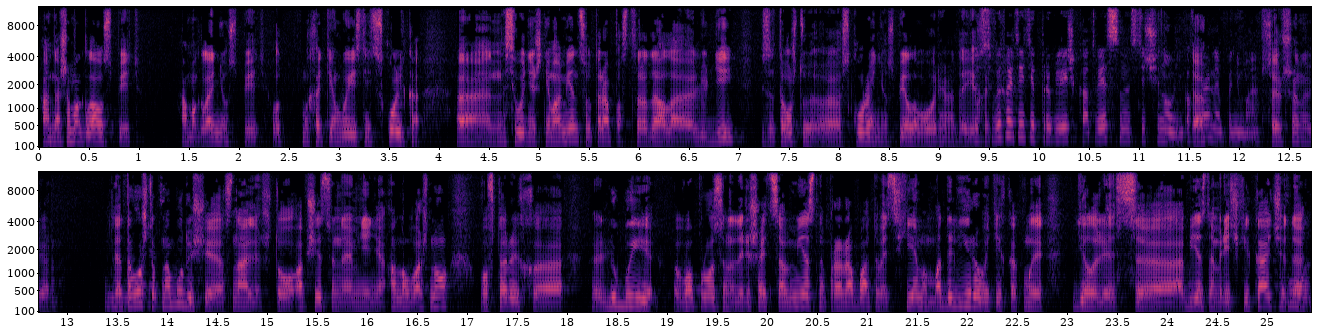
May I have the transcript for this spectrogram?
Она же могла успеть, а могла не успеть. Вот мы хотим выяснить, сколько э, на сегодняшний момент с утра пострадало людей из-за того, что э, скорая не успела вовремя То есть доехать. вы хотите привлечь к ответственности чиновников, Да. правильно я понимаю? Совершенно верно. Для того, чтобы на будущее знали, что общественное мнение, оно важно. Во-вторых, э, любые вопросы надо решать совместно, прорабатывать схемы, моделировать их, как мы делали с э, объездом речки Кача. да.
